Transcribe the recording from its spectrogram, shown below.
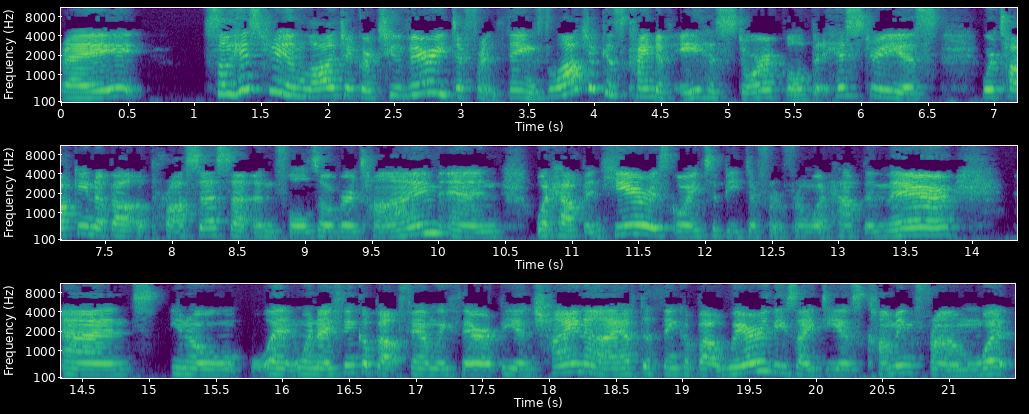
right so history and logic are two very different things. Logic is kind of ahistorical, but history is we're talking about a process that unfolds over time and what happened here is going to be different from what happened there. And, you know, when, when I think about family therapy in China, I have to think about where are these ideas coming from? What,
